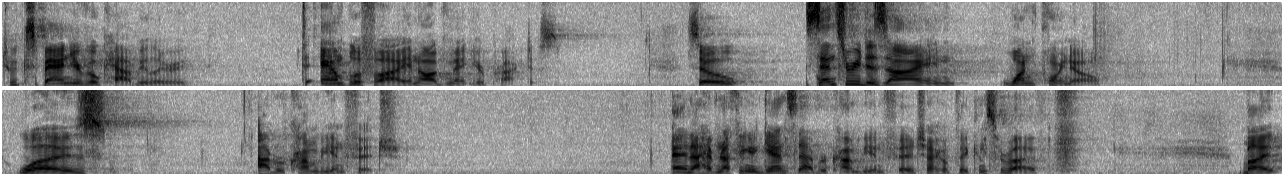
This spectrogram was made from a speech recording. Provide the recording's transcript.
to expand your vocabulary, to amplify and augment your practice. So, sensory design 1.0 was Abercrombie and Fitch. And I have nothing against Abercrombie and Fitch. I hope they can survive. But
